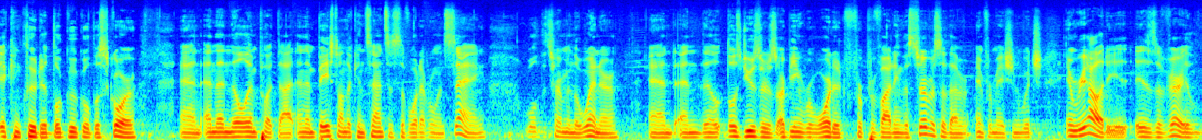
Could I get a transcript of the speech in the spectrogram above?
it concluded they'll google the score and, and then they'll input that and then based on the consensus of what everyone's saying we'll determine the winner and and the, those users are being rewarded for providing the service of that information which in reality is a very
